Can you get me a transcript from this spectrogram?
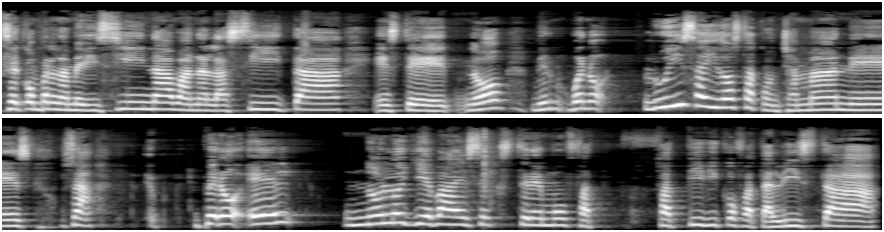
se compran la medicina, van a la cita, este, ¿no? Bueno, Luis ha ido hasta con chamanes, o sea, pero él no lo lleva a ese extremo fatídico, fatalista,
